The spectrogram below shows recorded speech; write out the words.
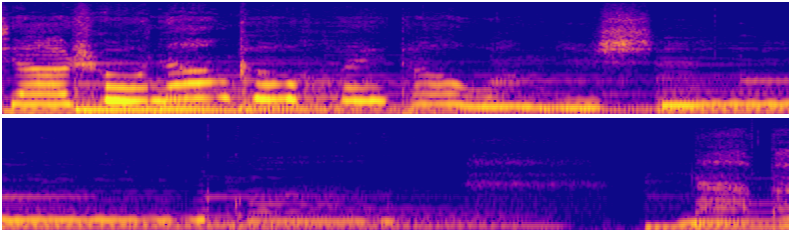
假如能够回到往日时光，哪怕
